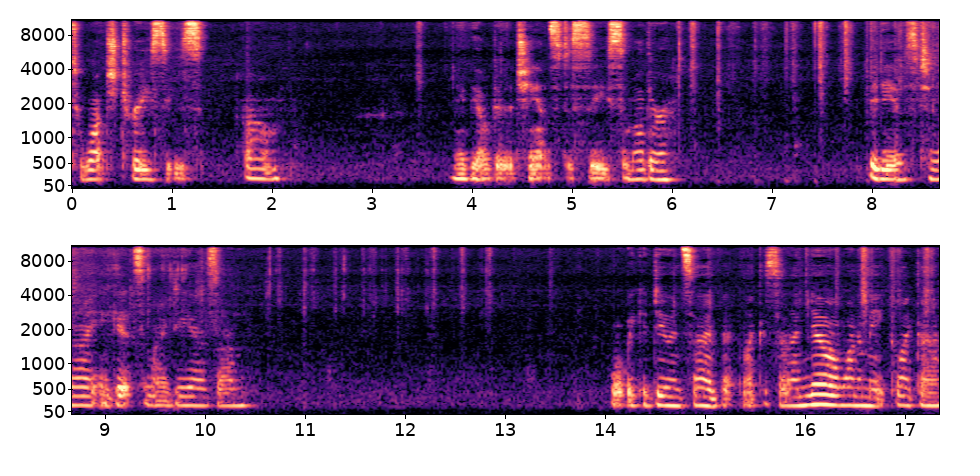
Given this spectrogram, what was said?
to watch Tracy's. Um, maybe I'll get a chance to see some other videos tonight and get some ideas on what we could do inside. But like I said, I know I want to make like a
